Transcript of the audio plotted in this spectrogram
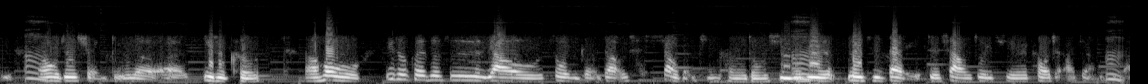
子，然后我就选读了呃艺术科。然后艺术课就是要做一个叫校本平衡的东西，就是类似在学校做一些 project 啊这样子吧。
